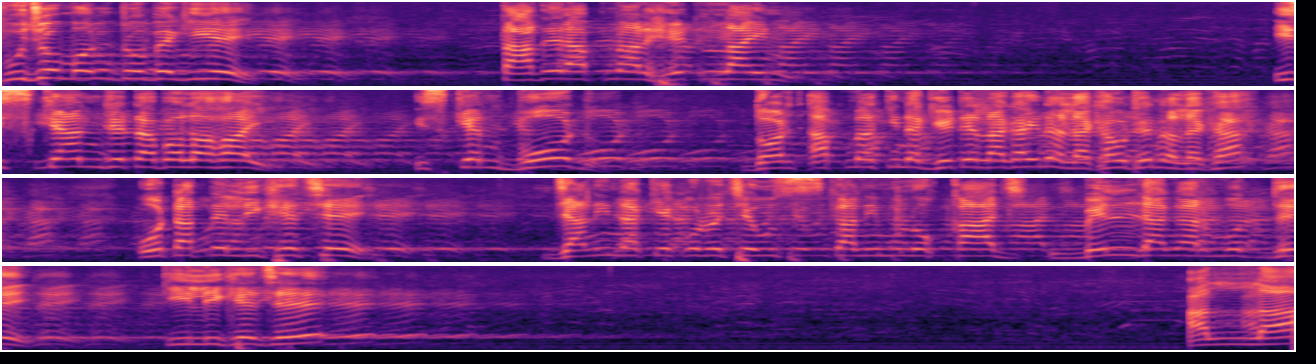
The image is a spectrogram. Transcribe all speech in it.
পুজো মণ্ডপে গিয়ে তাদের আপনার হেডলাইন স্ক্যান যেটা বলা হয়, স্ক্যান বোর্ড আপনার কিনা গেটে লাগাই না, লেখা ওঠে না লেখা? ওটাতে লিখেছে, জানি না কে করেছে, উস্কানিমূলক কাজ বেলডাঙ্গার মধ্যে। কি লিখেছে? আল্লাহ,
